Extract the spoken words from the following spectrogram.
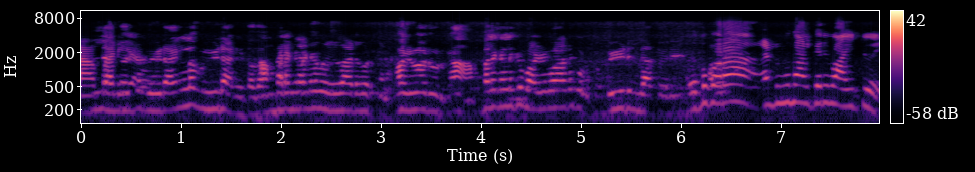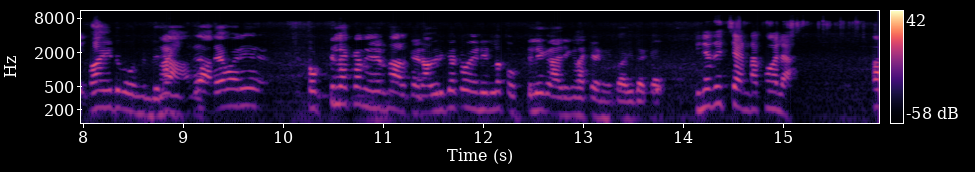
ആ പണി ഇല്ലാത്തവർക്ക് വീട് അതിനുള്ള വീടാണ് കേട്ടോ. അമ്പലങ്ങളുടെ വഴിപാട് കൊടുക്കണം. വഴിപാട് കൊടുക്കാം. അമ്പലങ്ങൾക്ക് വഴിപാട് കൊടുക്കും. വീടില്ലാത്തവര് ഇപ്പൊ കൊറേ രണ്ടു മൂന്ന് ആൾക്കാർ വാങ്ങിട്ട് പോയി. വാങ്ങിട്ട് പോകുന്നുണ്ട് അത് അതേപോലെ തൊട്ടിലൊക്കെ നേടുന്ന ആൾക്കാർ അവർക്കൊക്കെ വേണ്ടിയിട്ടുള്ള തൊട്ടിൽ കാര്യങ്ങളൊക്കെയാണ് കേട്ടോ ഇതൊക്കെ. പിന്നെ ഇത് ചെണ്ടക്കോല. ആ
